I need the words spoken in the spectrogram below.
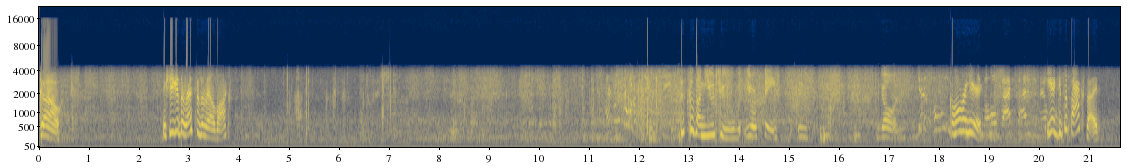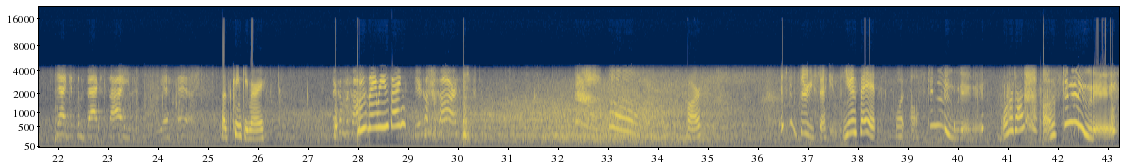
Go. Make sure you get the rest of the mailbox. I don't know if I want to play this goes on YouTube. Your face is gone. Come over here. the whole back side of the mailbox. Yeah, get the backside. Yeah, get the back side. Yeah. That's kinky, Mary. Here comes the car. Whose name are you saying? Here comes the car. Car. It's been 30 seconds. You didn't say it. What Austin Luder? One more time. Austin Luder.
